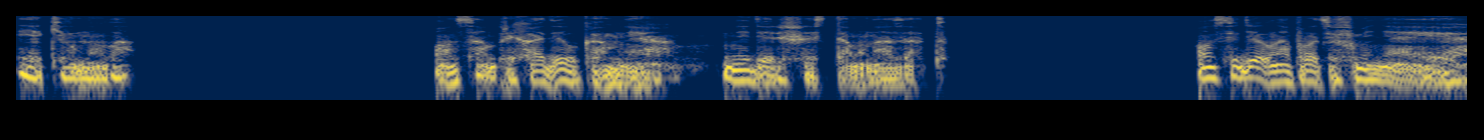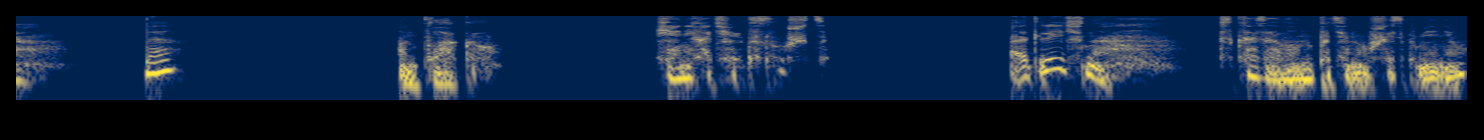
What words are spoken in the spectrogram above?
Я кивнула. Он сам приходил ко мне недель шесть тому назад. Он сидел напротив меня и... Он плакал. Я не хочу это слушать. Отлично, сказал он, потянувшись к меню.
